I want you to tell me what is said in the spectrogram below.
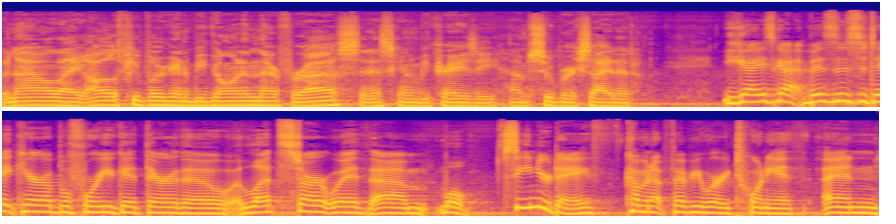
But now, like all those people are going to be going in there for us, and it's going to be crazy. I'm super excited. You guys got business to take care of before you get there, though. Let's start with um, well, Senior Day coming up February 20th, and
